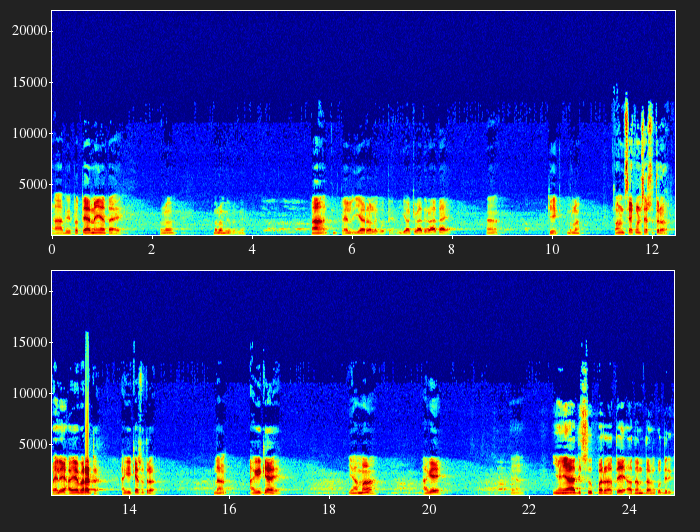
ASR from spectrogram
हाँ अभी प्रत्याहार नहीं आता है। बोलो बोलो। हाँ पहले यर अलग होते हैं। यह के बाद रहता है हाँ ठीक, बोलो। कौन सा कौन सा सूत्र? पहले हय भरट आगे क्या सूत्र? आगे क्या है? यम, आगे? हाँ। यदि सुपर रहते अदंत को दीर्घ।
